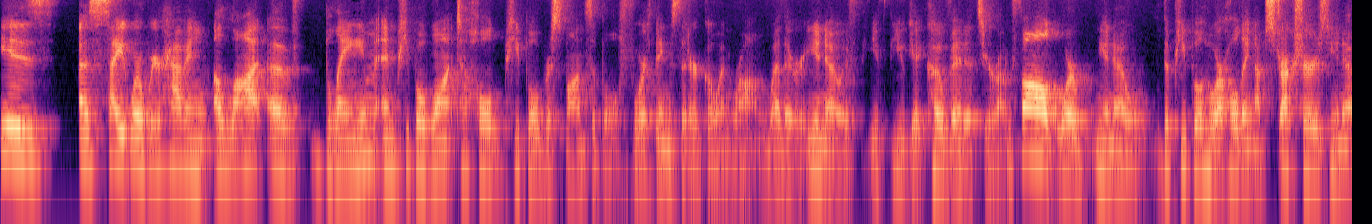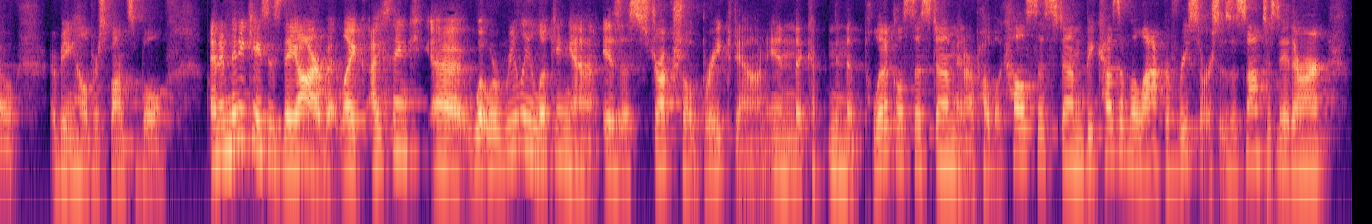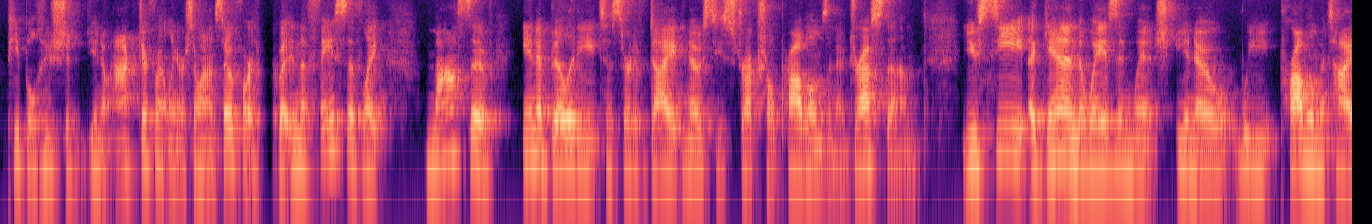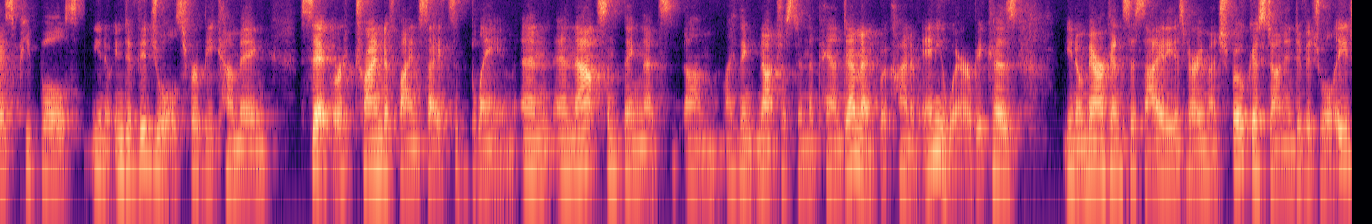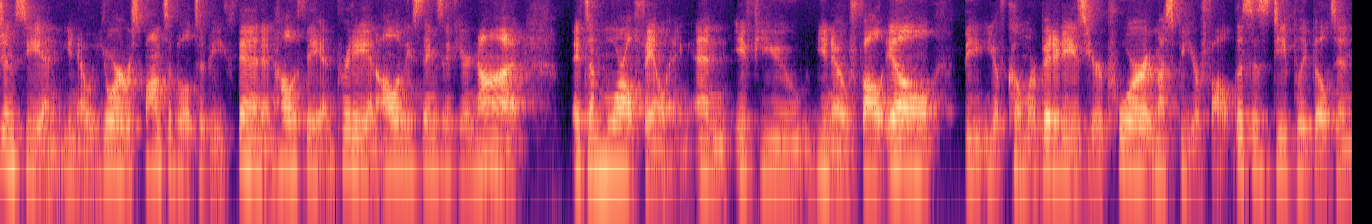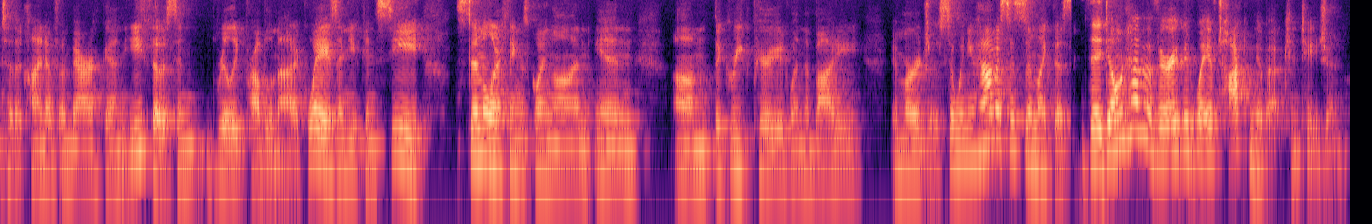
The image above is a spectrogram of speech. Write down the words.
is a site where we're having a lot of blame and people want to hold people responsible for things that are going wrong whether you know if, if you get covid it's your own fault or you know the people who are holding up structures you know are being held responsible. And in many cases they are but like i think uh, what we're really looking at is a structural breakdown in the in the political system in our public health system because of the lack of resources. It's not to say there aren't people who should you know act differently or so on and so forth. But in the face of like massive inability to sort of diagnose these structural problems and address them you see again the ways in which you know we problematize people's you know individuals for becoming sick or trying to find sites of blame. And and that's something that's um, i think not just in the pandemic but kind of anywhere because you know american society is very much focused on individual agency and you know you're responsible to be thin and healthy and pretty and all of these things. And if you're not it's a moral failing. And if you you know fall ill be, you have comorbidities you're poor it must be your fault. This is deeply built into the kind of american ethos in really problematic ways. And you can see similar things going on in um, the Greek period when the body emerges. So when you have a system like this, they don't have a very good way of talking about contagion.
